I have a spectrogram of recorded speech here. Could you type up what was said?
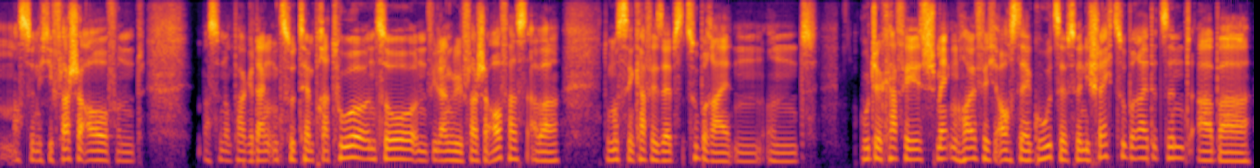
machst du nicht die Flasche auf und machst du noch ein paar Gedanken zu Temperatur und so und wie lange du die Flasche auf hast, aber du musst den Kaffee selbst zubereiten und gute Kaffees schmecken häufig auch sehr gut, selbst wenn die schlecht zubereitet sind, aber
